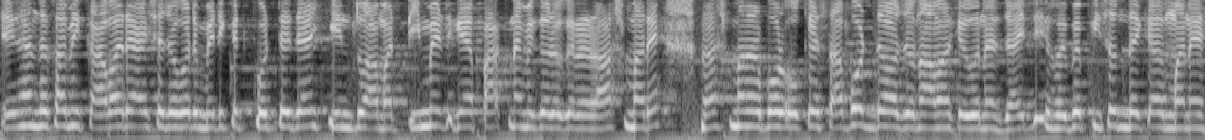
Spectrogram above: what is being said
এখান থেকে আমি কাভারে এসে যখন মেডিকেট করতে যাই, কিন্তু আমার টিমমেট গিয়ে পাক নামে করে ওখানে রাশ মারে। রাশ মারার পর ওকে সাপোর্ট দেওয়ার জন্য আমাকে ওখানে যাইতেই হইবে। পিছন থেকে মানে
